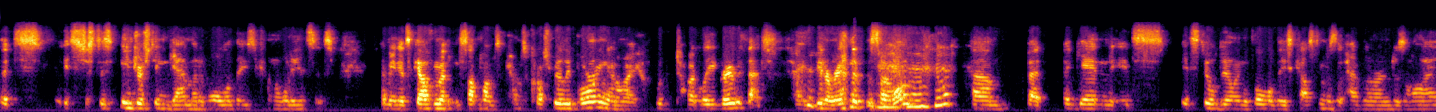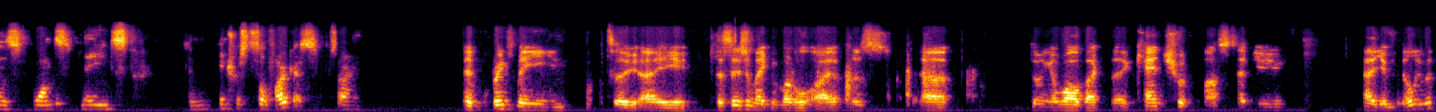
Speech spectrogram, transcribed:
it's it's just this interesting gamut of all of these different audiences. I mean, it's government, and sometimes it comes across really boring, and I would totally agree with that. I've been around it for so long. Um, but again, it's it's still dealing with all of these customers that have their own desires, wants, needs, and interests or focus. So It brings me to a decision-making model I was uh, doing a while back, the can, should, must. Have you, are you familiar with?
